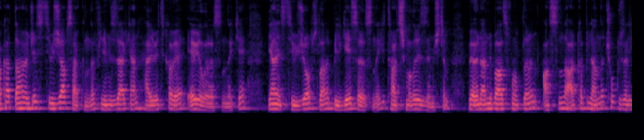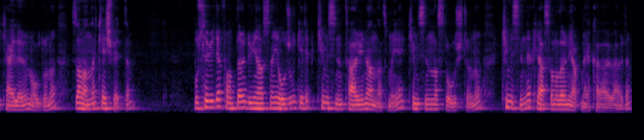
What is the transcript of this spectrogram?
Fakat daha önce Steve Jobs hakkında film izlerken Helvetica ve Arial arasındaki yani Steve Jobs'la Bill Gates arasındaki tartışmaları izlemiştim ve önemli bazı fontların aslında arka planda çok güzel hikayelerin olduğunu zamanla keşfettim. Bu seviyede fontların dünyasına yolculuk edip kimisinin tarihini anlatmayı, kimisinin nasıl oluştuğunu, kimisinin de kıyaslamalarını yapmaya karar verdim.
